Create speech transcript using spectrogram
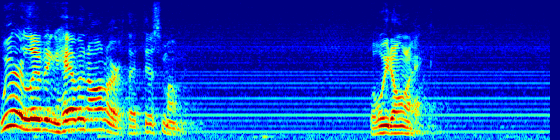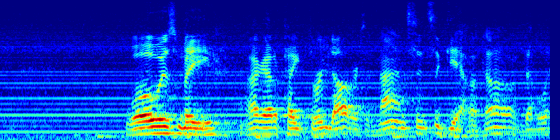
We are living heaven on earth at this moment, but we don't act. Woe is me. I got to pay $3.09 a gallon. Oh, golly.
